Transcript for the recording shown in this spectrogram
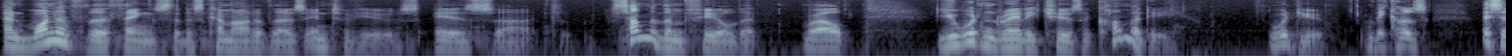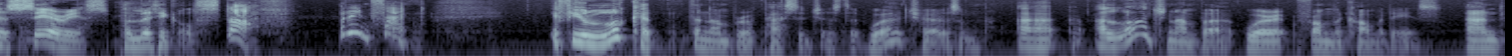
And one of the things that has come out of those interviews is uh, some of them feel that, well, you wouldn't really choose a comedy would you? Because this is serious political stuff. But in fact, if you look at the number of passages that were chosen, uh, a large number were from the comedies, and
